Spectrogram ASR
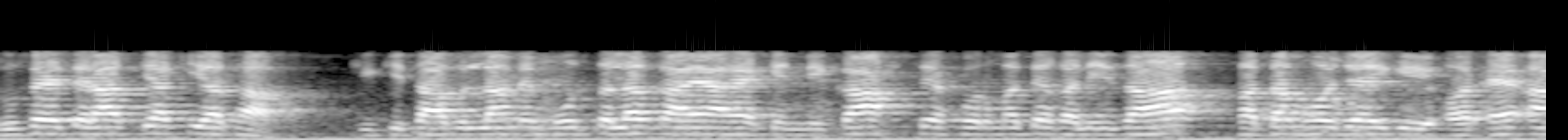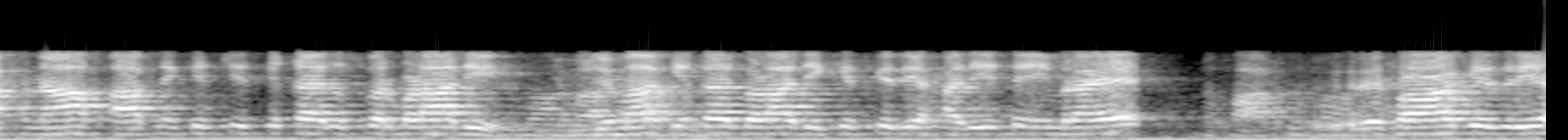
دوسرے اعتراض کیا کیا تھا؟ کہ کتاب اللہ میں مطلق آیا ہے کہ نکاح سے حرمت غلیظہ ختم ہو جائے گی۔ اور اے احناف آپ نے کس چیز کی قید اس پر بڑھا دی؟ جماع کی قید بڑھا دی۔ کس کے ذریعے؟ حدیث امرائے رفاع کے ذریعے.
